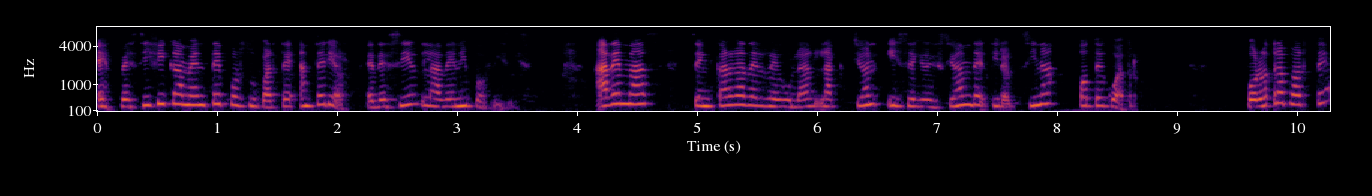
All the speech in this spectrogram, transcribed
específicamente por su parte anterior, es decir, la adenihipófisis. Además, se encarga de regular la acción y secreción de tiroxina o T4. Por otra parte,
